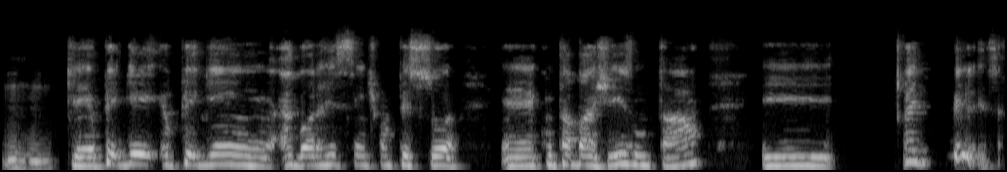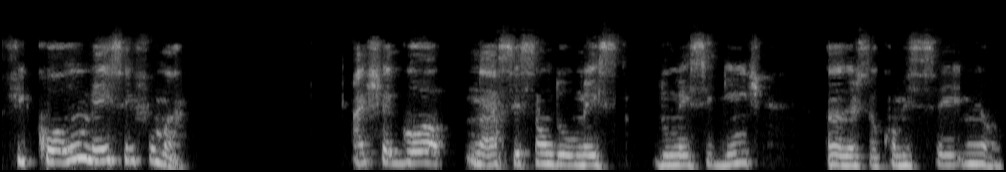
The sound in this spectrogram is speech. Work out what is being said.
Uhum. Que eu peguei, eu peguei agora recente uma pessoa é, com tabagismo e tal, e aí beleza, ficou um mês sem fumar. Aí chegou na sessão do mês, do mês seguinte, Anderson, eu comecei, meu,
